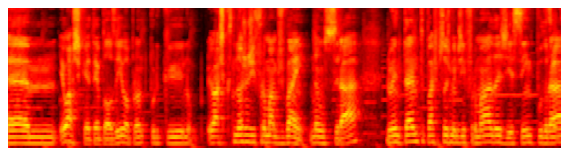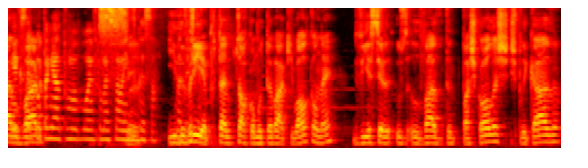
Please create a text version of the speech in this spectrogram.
Ahm, eu acho que até é plausível, pronto, porque não- eu acho que se nós nos informarmos bem, não será. No entanto, para as pessoas menos informadas e assim poderá Sim, que ser levar. acompanhado por uma boa informação Sim. e educação. E deveria, portanto, tal como o tabaco e o álcool, né? Devia ser levado tanto para as escolas, explicado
